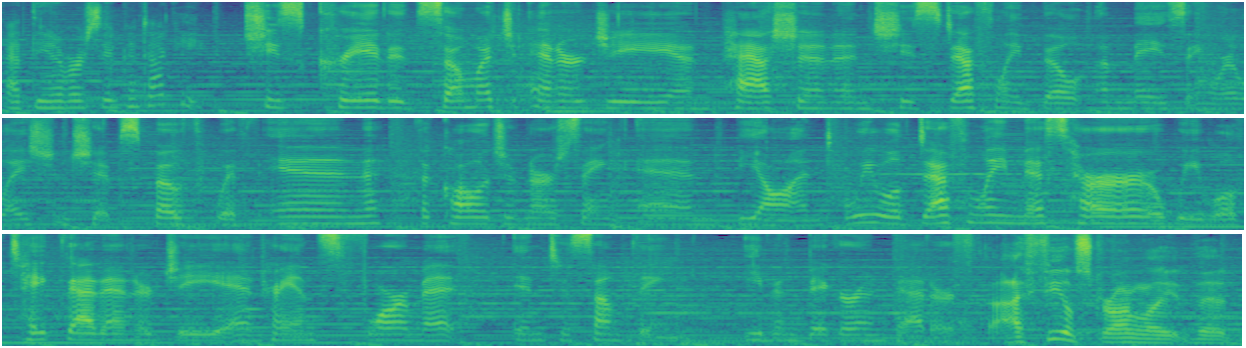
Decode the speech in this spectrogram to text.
at the University of Kentucky. She's created so much energy and passion, and she's definitely built amazing relationships both within the College of Nursing and beyond. We will definitely miss her. We will take that energy and transform it into something even bigger and better. I feel strongly that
